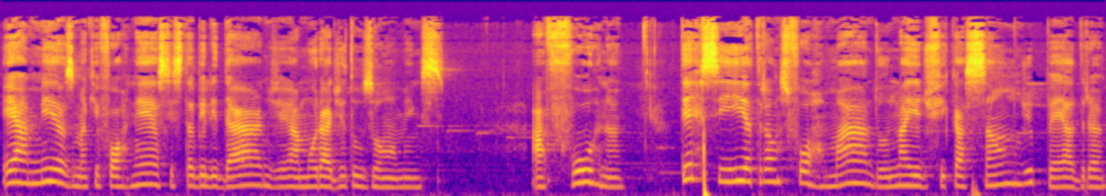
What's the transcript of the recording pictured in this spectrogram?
é a mesma que fornece estabilidade à moradia dos homens. A furna ter-se-ia transformado na edificação de pedra.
